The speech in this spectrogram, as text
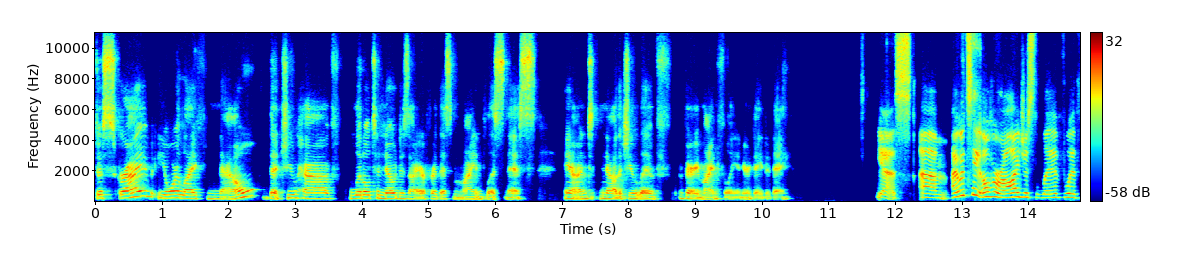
describe your life now that you have little to no desire for this mindlessness and now that you live very mindfully in your day to day yes um, i would say overall i just live with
